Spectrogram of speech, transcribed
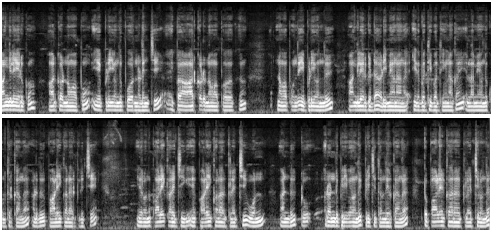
ஆங்கிலேயருக்கும் ஆற்காடு நவாப்பும் எப்படி வந்து போர் நடந்துச்சு? இப்போ ஆற்காடு நவாப்புக்கும் நவாப்பு வந்து எப்படி வந்து ஆங்கிலேயர்கிட்ட அடிமையானாங்க? இதை பற்றி பார்த்திங்கனாக்கா எல்லாமே வந்து கொடுத்துருக்காங்க. அடுத்தது பாளையக்காலர் கிளர்ச்சி. இதில் வந்து பாளையக்காலச்சி பாளையக்காலர் கிளர்ச்சி ஒன் அண்டு டூ ரெண்டு பிரிவாக வந்து பிரித்து தந்திருக்காங்க. இப்போ பாளையக்காரர் கிளர்ச்சி வந்து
